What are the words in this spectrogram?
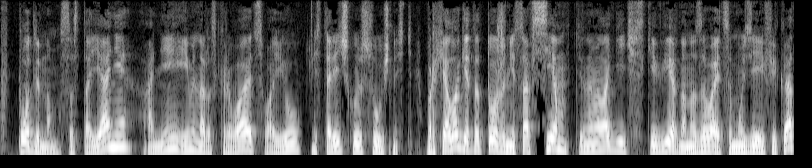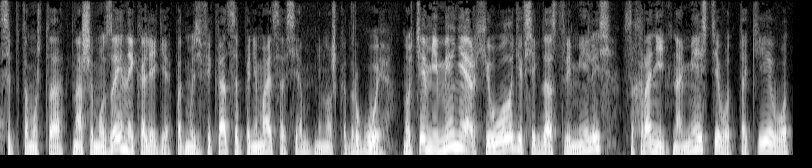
в подлинном состоянии они именно раскрывают свою историческую сущность. В археологии это тоже не совсем терминологически верно называется музеификация, потому что наши музейные коллеги под музеификацией понимают совсем немножко другое. Но тем не менее археологи всегда стремились сохранить на месте вот такие вот,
